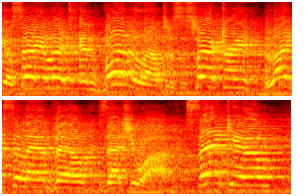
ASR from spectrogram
your cellulite, and bundle out to this factory like the landfill that you are. Thank you.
